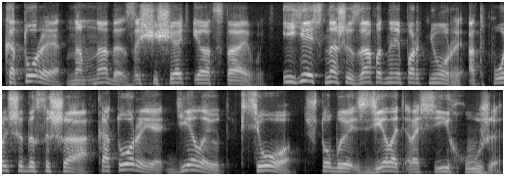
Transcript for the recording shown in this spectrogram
которые нам надо защищать и отстаивать. И есть наши западные партнеры от Польши до США, которые делают все, чтобы сделать России хуже,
